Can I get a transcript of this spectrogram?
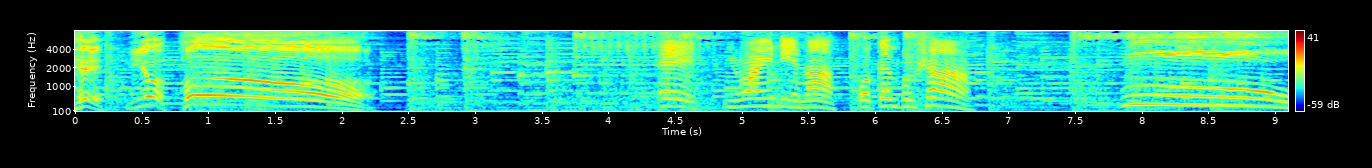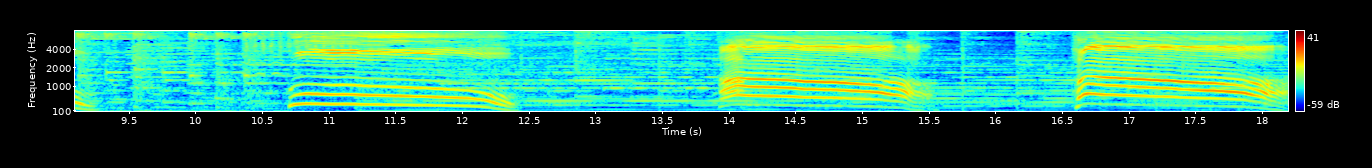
嘿哟吼！哎，你慢一点啦，我跟不上。呜呜啊哈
